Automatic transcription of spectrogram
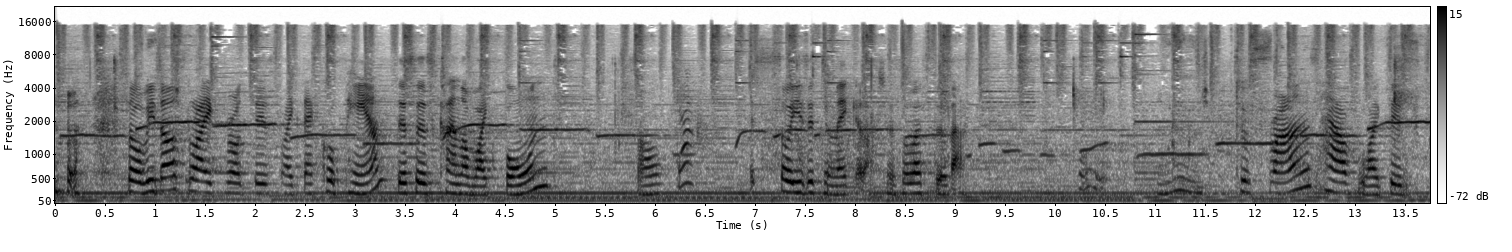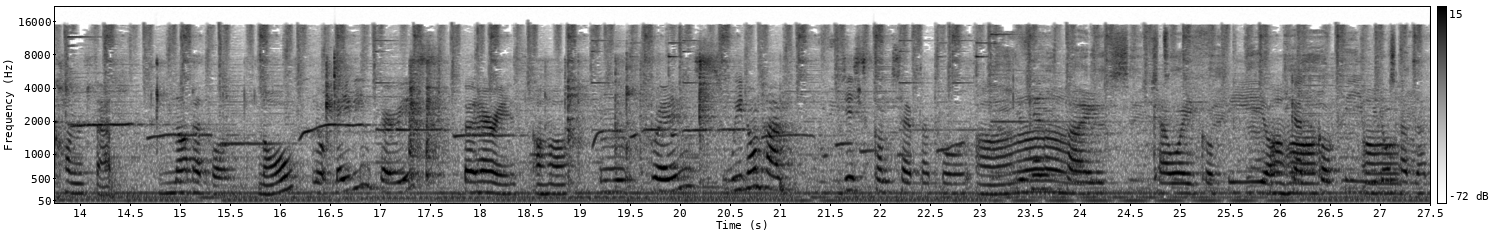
so we just like brought this like deco pan. This is kind of like bone. So yeah, it's so easy to make it actually. So let's do that. Mm. Do France have like this concept? Not at all. No? No, maybe in Paris, but Paris. Uh huh. in France we don't have this concept at all. You can Ah. find kawaii coffee or Uh-huh. cat coffee. We Uh. don't have that.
